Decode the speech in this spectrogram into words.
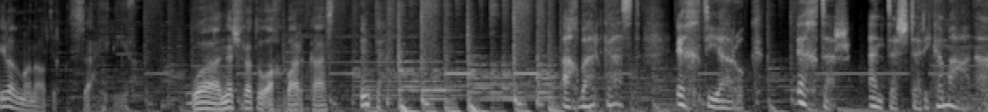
إلى المناطق الساحلية. ونشرة أخبار كاست انتهت. أخبار كاست اختيارك. اختر أن تشترك معنا.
